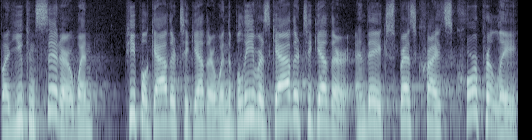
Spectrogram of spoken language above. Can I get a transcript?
But you consider when people gather together, when the believers gather together and they express Christ corporately,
